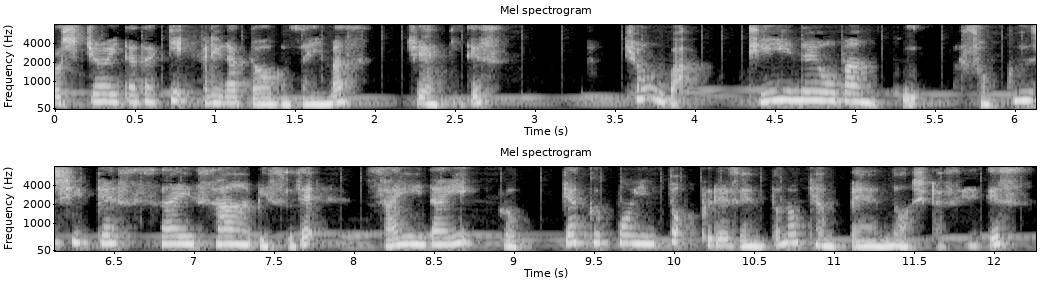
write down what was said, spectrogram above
ご視聴いただきありがとうございます。千秋です。今日は T ネオバンク即時決済サービスで最大600ポイントプレゼントのキャンペーンのお知らせです。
